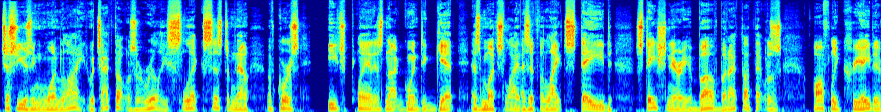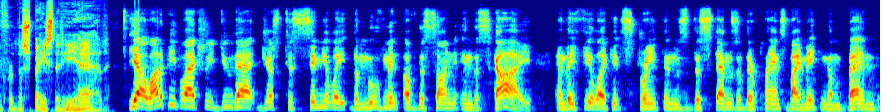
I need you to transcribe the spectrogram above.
just using one light, which I thought was a really slick system. Now, of course, each plant is not going to get as much light as if the light stayed stationary above, but I thought that was awfully creative for the space that he had. Yeah, a lot of people actually do that just to simulate the movement of the sun in the sky, and they feel like it strengthens the stems of their plants by making them bend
